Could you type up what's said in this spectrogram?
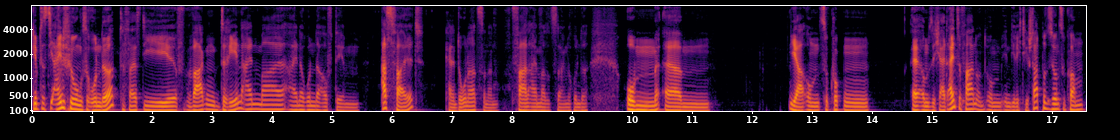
gibt es die Einführungsrunde. Das heißt, die Wagen drehen einmal eine Runde auf dem Asphalt. Keine Donuts, sondern fahren einmal sozusagen eine Runde, um ähm, ja, um zu gucken, äh, um sich halt einzufahren und um in die richtige Startposition zu kommen.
